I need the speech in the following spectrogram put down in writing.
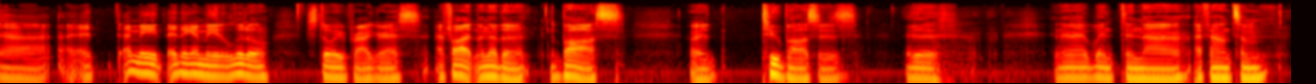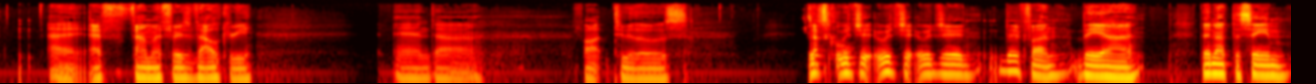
Uh, I I made I think I made a little story progress. I fought another boss or two bosses. Ugh. And then I went and uh, I found some. I I found my first Valkyrie, and uh, fought two of those. That's Which- cool. Which which which are they're fun. They uh they're not the same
